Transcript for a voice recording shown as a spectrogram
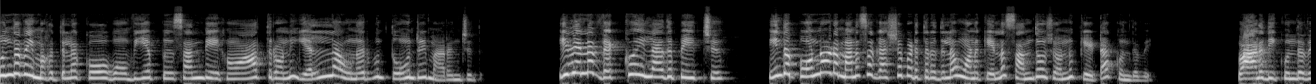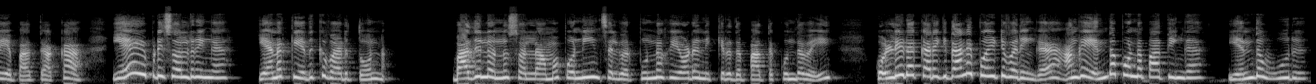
குந்தவை முகத்துல கோபம் வியப்பு சந்தேகம் ஆத்திரம்னு எல்லா உணர்வும் தோன்றி மறைஞ்சுது. இது என்ன வெக்கம் இல்லாத பேச்சு? இந்த பொண்ணோட மனசை கஷ்டப்படுத்துறதுல உனக்கு என்ன சந்தோஷம்னு கேட்டா குந்தவை. வானதி குந்தவைய பார்த்து அக்கா ஏன் இப்படி சொல்றீங்க? எனக்கு எதுக்கு வருத்தம்னா பதில் ஒன்னும் சொல்லாம பொன்னியின் செல்வர் புன்னகையோட நிக்கிறத பார்த்த குந்தவை கொள்ளிடக்கரைக்கு தானே போயிட்டு வரீங்க? அங்க எந்த பொண்ணை பாத்தீங்க எந்த ஊரு?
